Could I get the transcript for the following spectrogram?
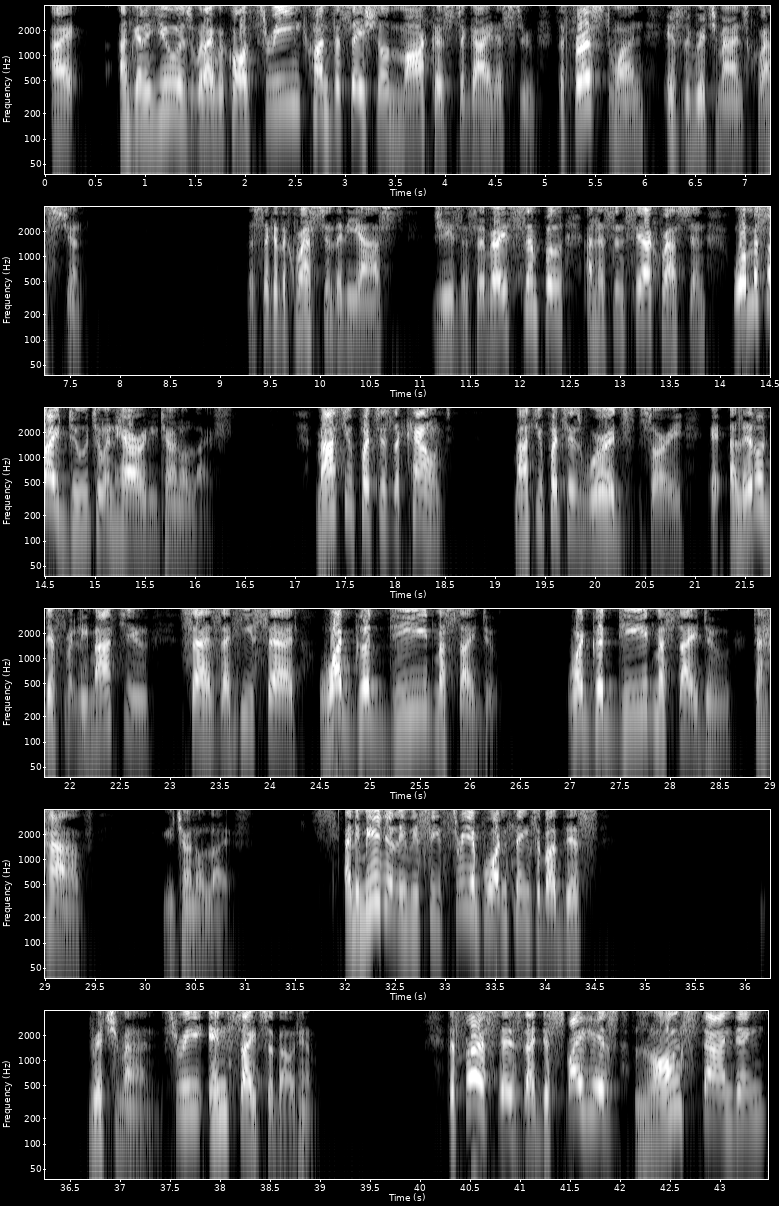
I, I'm going to use what I would call three conversational markers to guide us through. The first one is the rich man's question. Look at the question that he asked Jesus. A very simple and a sincere question. What must I do to inherit eternal life? Matthew puts his account, Matthew puts his words, sorry, a little differently. Matthew says that he said, what good deed must I do? What good deed must I do to have eternal life? And immediately we see three important things about this rich man. Three insights about him. The first is that despite his long-standing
